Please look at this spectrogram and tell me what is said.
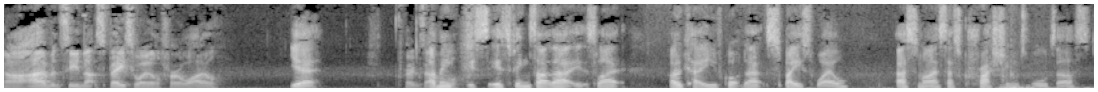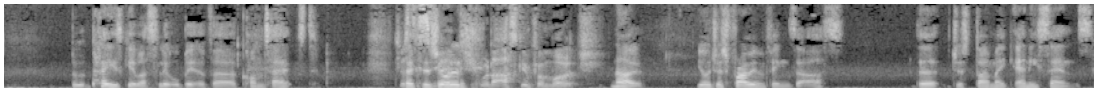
Uh, I haven't seen that space whale for a while, Yeah, for I mean, it's it's things like that. It's like, okay, you've got that space whale. That's nice. That's crashing towards us. But please give us a little bit of uh, context. Just because you're- We're not asking for much. No, you're just throwing things at us that just don't make any sense.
